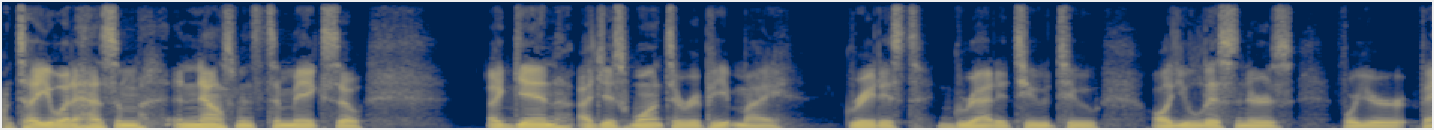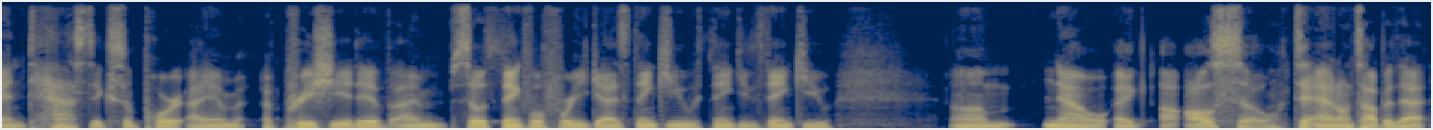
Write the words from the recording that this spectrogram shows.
I'll tell you what, I have some announcements to make. So, again, I just want to repeat my greatest gratitude to all you listeners for your fantastic support. I am appreciative. I'm so thankful for you guys. Thank you, thank you, thank you. Um, now, also to add on top of that,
